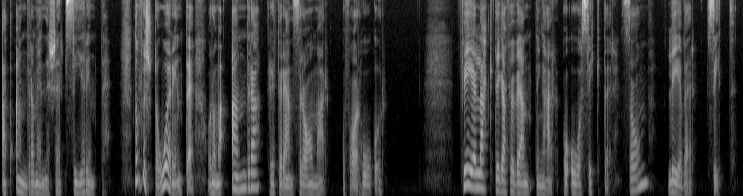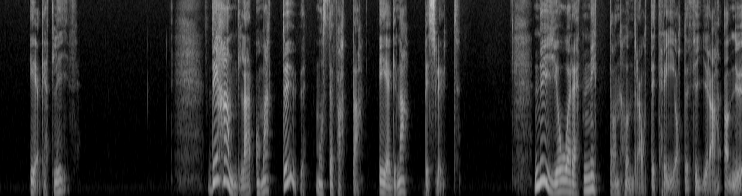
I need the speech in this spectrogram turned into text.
att andra människor ser inte. De förstår inte och de har andra referensramar och farhågor. Felaktiga förväntningar och åsikter som lever sitt eget liv. Det handlar om att du måste fatta egna beslut. Nyåret 1983-84, ja nu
